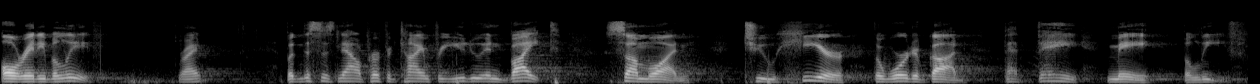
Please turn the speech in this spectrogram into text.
already believe, right? But this is now a perfect time for you to invite someone to hear the Word of God that they may believe.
